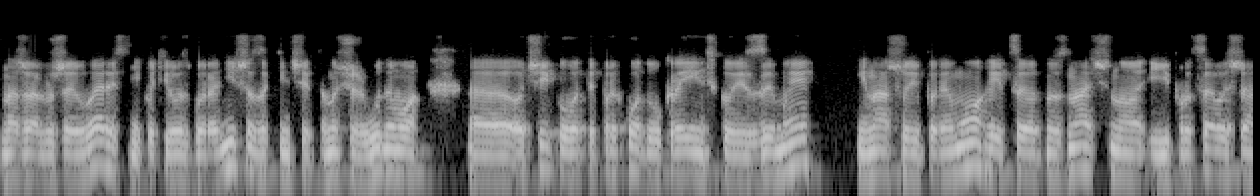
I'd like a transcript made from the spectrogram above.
на жаль, вже в вересні. Хотілося б раніше закінчити. Ну що ж, будемо е, очікувати приходу української зими. І нашої перемоги, і це однозначно, і про це лише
